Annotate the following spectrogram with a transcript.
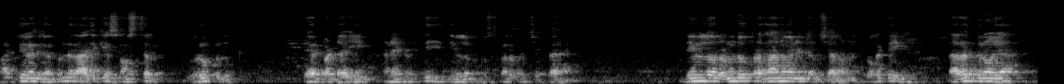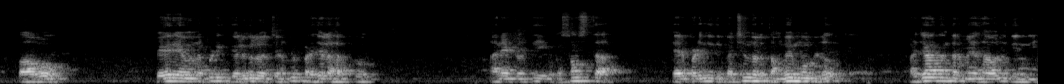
పార్టీలని కాకుండా రాజకీయ సంస్థలు గ్రూపులు ఏర్పడ్డాయి అనేటువంటిది దీనిలో పుస్తకాలు కూడా చెప్పారు దీనిలో రెండు ప్రధానమైన అంశాలు ఉన్నాయి. ఒకటి నరద్రోయ పావో పేరు ఏమన్నప్పటికీ తెలుగులో వచ్చినప్పుడు ప్రజల హక్కు అనేటువంటి ఒక సంస్థ ఏర్పడింది. ఇది పద్దెనిమిది వందల తొంభై మూడులో ప్రజాతంత్ర మేధావులు దీన్ని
